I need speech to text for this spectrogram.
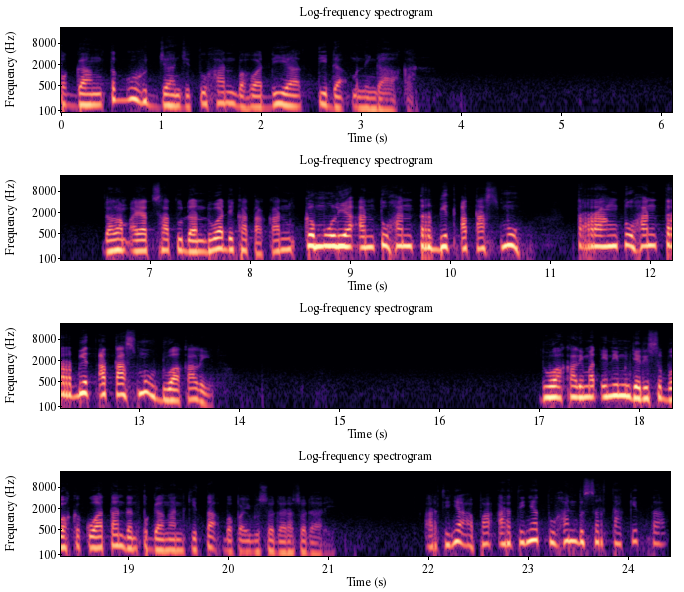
pegang teguh janji Tuhan bahwa Dia tidak meninggalkan. Dalam ayat 1 dan 2 dikatakan, kemuliaan Tuhan terbit atasmu terang Tuhan terbit atasmu dua kali. Dua kalimat ini menjadi sebuah kekuatan dan pegangan kita Bapak Ibu Saudara-saudari. Artinya apa? Artinya Tuhan beserta kita.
